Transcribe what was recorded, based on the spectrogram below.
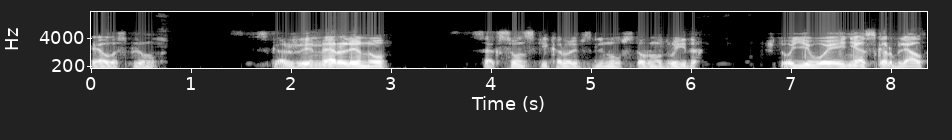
Элла сплюнул. Скажи Мерлину, саксонский король взглянул в сторону друида, что его и не оскорблял.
